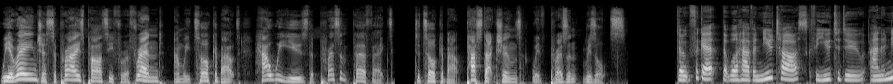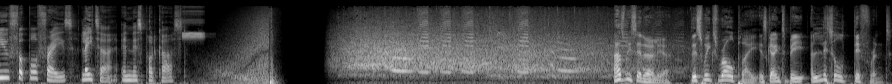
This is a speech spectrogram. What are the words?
We arrange a surprise party for a friend and we talk about how we use the present perfect to talk about past actions with present results. Don't forget that we'll have a new task for you to do and a new football phrase later in this podcast. As we said earlier, this week's role play is going to be a little different.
